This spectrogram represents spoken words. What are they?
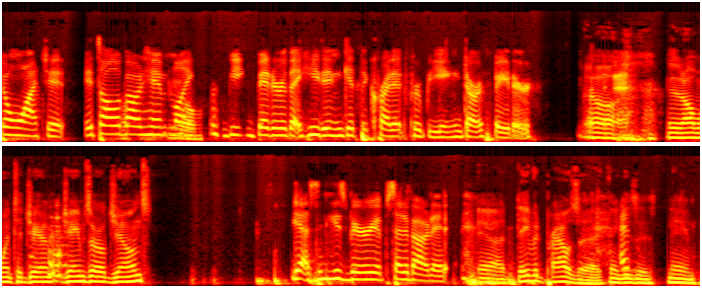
Don't watch it. It's all oh, about him No. like being bitter that he didn't get the credit for being Darth Vader. oh, it all went to Ja- James Earl Jones. Yes, and he's very upset about it. Yeah, David Prowse, I think is his name.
